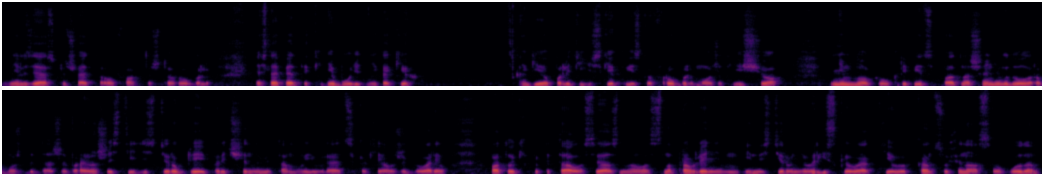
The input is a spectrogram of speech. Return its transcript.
нельзя исключать того факта, что рубль, если опять-таки не будет никаких геополитических рисков, рубль может еще немного укрепиться по отношению к доллару, может быть даже в район 60 рублей. Причинами тому являются, как я уже говорил, потоки капитала, связанного с направлением инвестирования в рисковые активы к концу финансового года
